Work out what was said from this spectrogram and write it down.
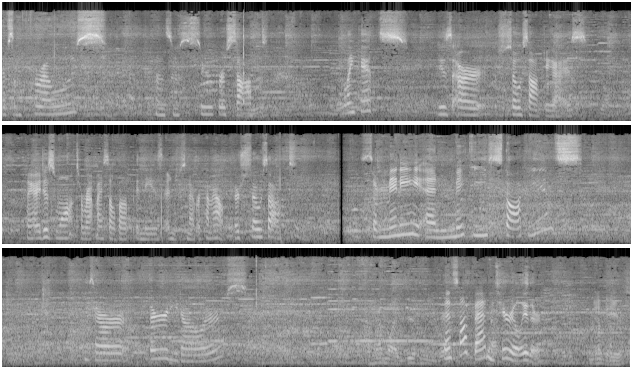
We have some throws and some super soft blankets. These are so soft, you guys. Like, I just want to wrap myself up in these and just never come out. They're so soft. Some Minnie and Mickey stockings. These are $30. And it's not bad material either. We have the ears.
